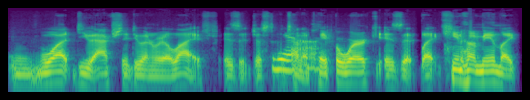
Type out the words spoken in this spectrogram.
what do you actually do in real life? Is it just a ton of paperwork? Is it like you know what I mean? Like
